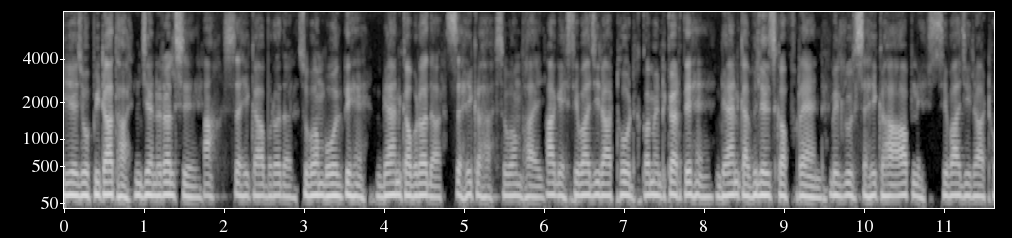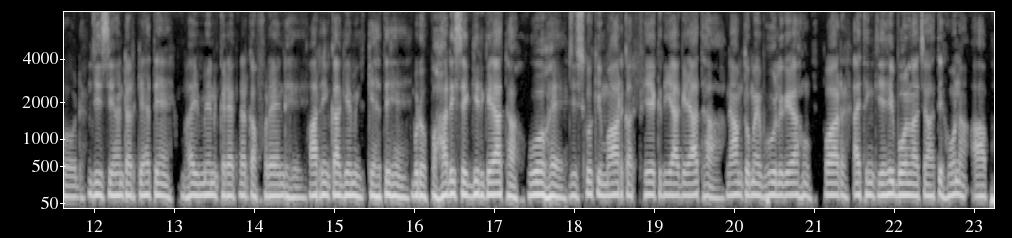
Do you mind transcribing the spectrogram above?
ये जो पिटा था जनरल से। हाँ सही कहा ब्रदर शुभम बोलते हैं डैन का ब्रदर सही कहा शुभम भाई। आगे शिवाजी राठौड़ कमेंट करते हैं डैन का विलेज का फ्रेंड बिल्कुल सही कहा आपने, शिवाजी राठौड़। जी हंटर कहते हैं, भाई मेन कैरेक्टर का फ्रेंड है। आर्निका गेमिंग कहते हैं, ब्रो, पहाड़ी से गिर गया था, वो है, जिसको की मार कर फेंक दिया गया था। नाम तो मैं भूल गया हूँ, पर आई थिंक यही बोलना चाहते हो ना आप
